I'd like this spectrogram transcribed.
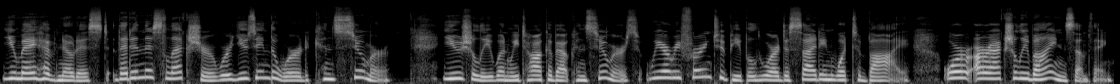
You may have noticed that in this lecture we're using the word consumer. Usually, when we talk about consumers, we are referring to people who are deciding what to buy or are actually buying something.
